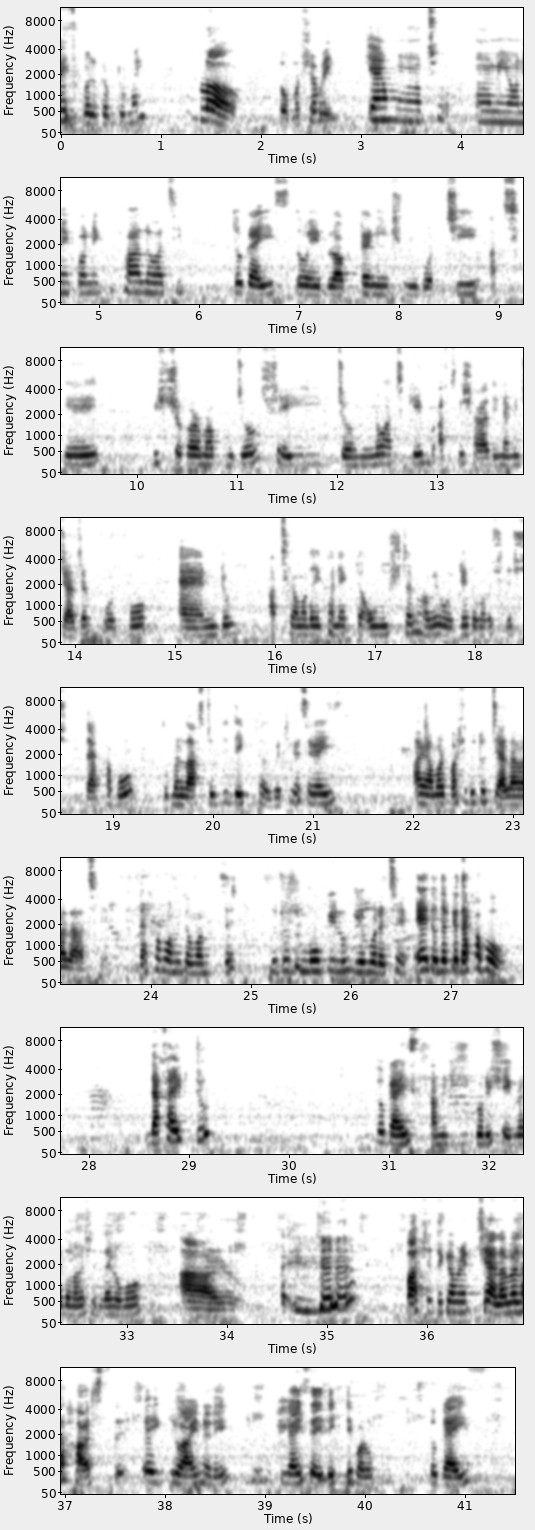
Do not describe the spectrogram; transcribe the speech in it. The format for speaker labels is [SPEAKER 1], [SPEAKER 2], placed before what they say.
[SPEAKER 1] Guys welcome to my blog তোমরা সবাই কেমন আছো? আমি অনেক অনেক ভালো আছি। তো গাইস তো এই ব্লগটা নিয়ে শুরু করছি। আজকে বিশ্বকর্মা পুজো, সেই জন্য আজকে আজকে সারাদিন আমি যা যা করব। অ্যান্ড আজকে আমাদের এখানে একটা অনুষ্ঠান হবে, ওইটাই তোমাদের সাথে দেখাবো। তোমরা লাস্ট অব্দি দেখতে থাকবে, ঠিক আছে গাইস আর আমার পাশে দুটো চেলাবেলা আছে। দেখাবো আমি তোমাদের। দুটো মুখে লুকিয়ে পড়েছে। এই তোদেরকে দেখাবো? দেখা একটু। তো গাইস আমি কি করি সেগুলো তোমাদের সাথে দেখাবো। আর পাশে থেকে আমরা চেলাবেলা হাসতে একটু আয়না রে। গাইস এই দেখতে পারো। তো গাইস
